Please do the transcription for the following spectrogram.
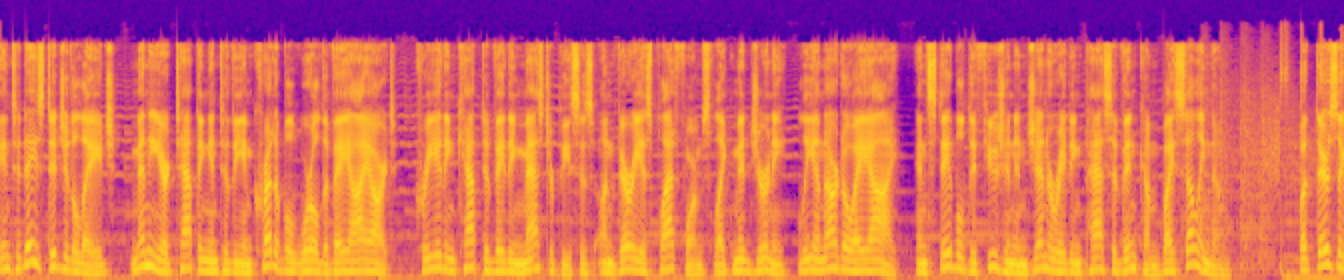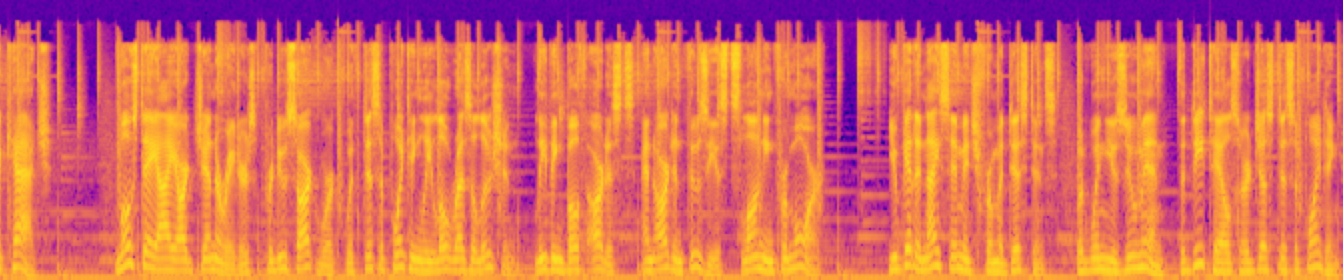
In today's digital age, many are tapping into the incredible world of AI art, creating captivating masterpieces on various platforms like Midjourney, Leonardo AI, and Stable Diffusion and generating passive income by selling them. But there's a catch. Most AI art generators produce artwork with disappointingly low resolution, leaving both artists and art enthusiasts longing for more. You get a nice image from a distance, but when you zoom in, the details are just disappointing.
